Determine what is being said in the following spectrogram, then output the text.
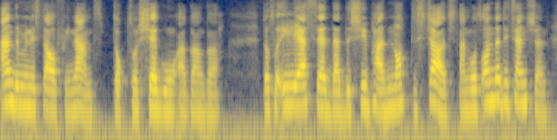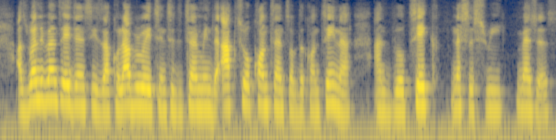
and the Minister of Finance, Dr. Segun Aganga. Dr. Elias said that the ship had not discharged and was under detention, as relevant agencies are collaborating to determine the actual contents of the container and will take necessary measures.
